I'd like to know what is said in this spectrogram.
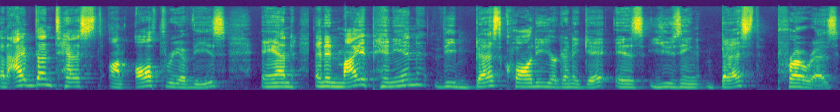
and I've done tests on all three of these and and in my opinion the best quality you're gonna get is using best ProRes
